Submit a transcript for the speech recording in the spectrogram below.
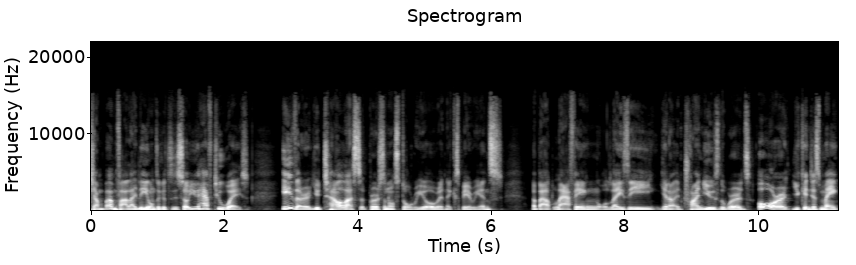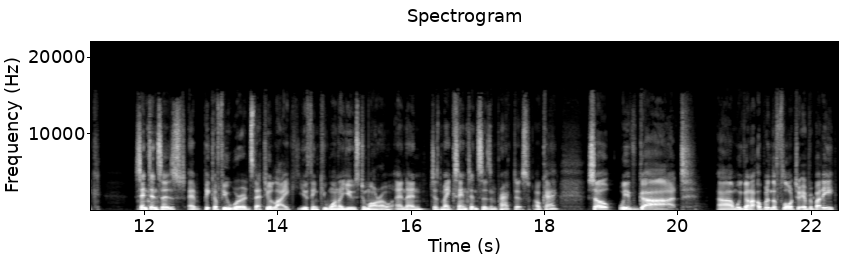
想办法来利用这个字。So you have two ways. Either you tell us a personal story or an experience about laughing or lazy, you know, and try and use the words, or you can just make sentences and pick a few words that you like, you think you want to use tomorrow, and then just make sentences and practice. Okay. So we've got, uh, we're going to open the floor to everybody.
